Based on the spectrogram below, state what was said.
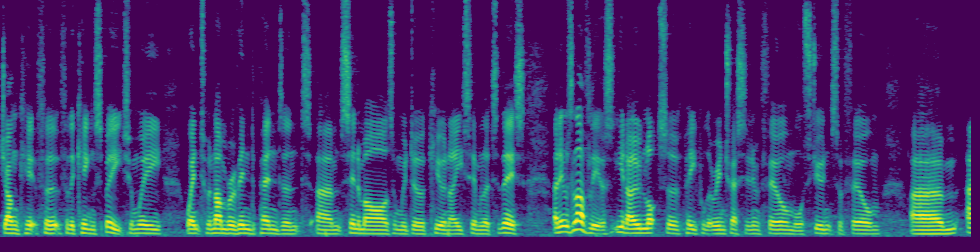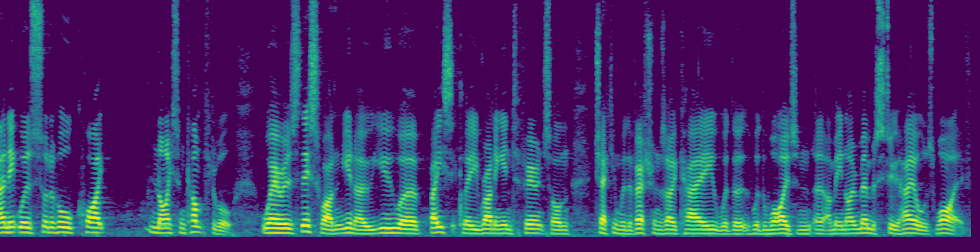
junket for, for the King's Speech, and we went to a number of independent um, cinemas, and we do a Q&A similar to this. And it was lovely. It was, you know, lots of people that were interested in film or students of film, um, and it was sort of all quite nice and comfortable. Whereas this one, you know, you were basically running interference on checking with the veterans okay, with the with the wives, and uh, I mean, I remember Stu Hale's wife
